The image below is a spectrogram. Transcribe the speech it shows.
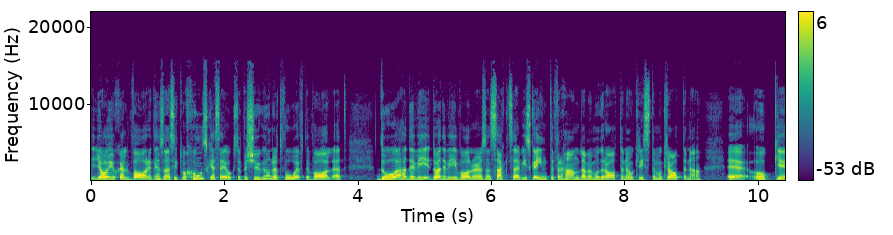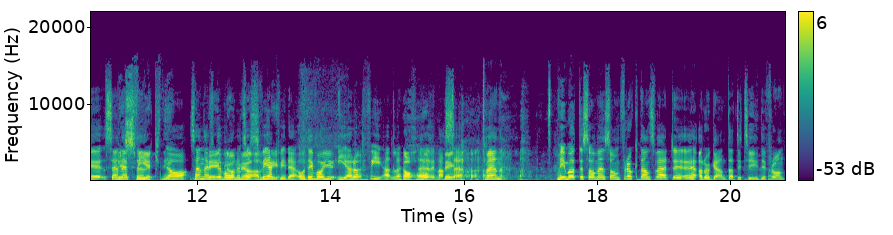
jag har ju själv varit i en sån här situation ska jag säga också, för 2002 efter valet, då hade vi, då hade vi i valrörelsen sagt så här, vi ska inte förhandla med Moderaterna och Kristdemokraterna. Eh, och eh, sen Det efter, svek ni. Ja, sen Det efter valet så aldrig. svek vi det, och det var ju ert fel, Jaha, eh, Lasse. det- Men vi möttes av en sån fruktansvärt eh, arrogant attityd ifrån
